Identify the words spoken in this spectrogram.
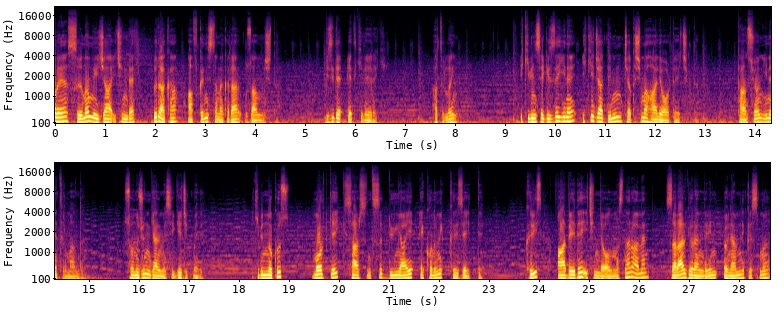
Oraya sığınamayacağı için de Irak'a, Afganistan'a kadar uzanmıştı. Bizi de etkileyerek. Hatırlayın. 2008'de yine iki caddenin çatışma hali ortaya çıktı. Tansiyon yine tırmandı. Sonucun gelmesi gecikmedi. 2009 Mortgage sarsıntısı dünyayı ekonomik krize itti. Kriz ABD içinde olmasına rağmen zarar görenlerin önemli kısmı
